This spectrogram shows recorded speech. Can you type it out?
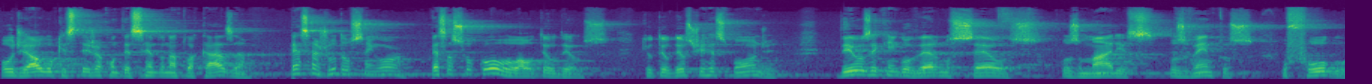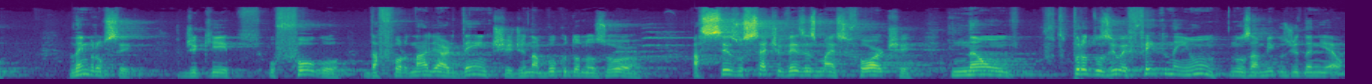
ou de algo que esteja acontecendo na tua casa, peça ajuda ao Senhor, peça socorro ao teu Deus, que o teu Deus te responde. Deus é quem governa os céus, os mares, os ventos, o fogo. Lembram-se de que o fogo da fornalha ardente de Nabucodonosor aceso sete vezes mais forte, não produziu efeito nenhum nos amigos de Daniel?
